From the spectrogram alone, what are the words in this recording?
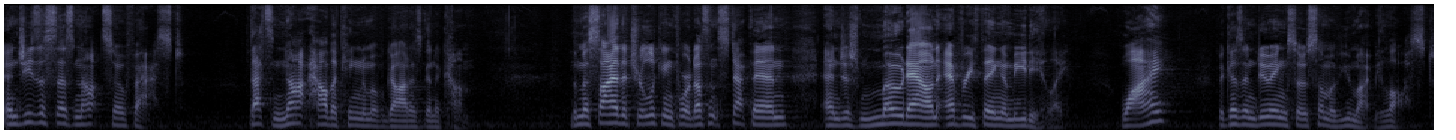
And Jesus says, Not so fast. That's not how the kingdom of God is going to come. The Messiah that you're looking for doesn't step in and just mow down everything immediately. Why? Because in doing so, some of you might be lost.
